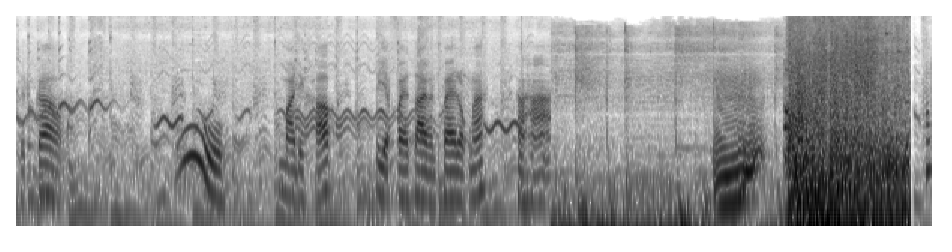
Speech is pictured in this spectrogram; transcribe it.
เจ็ดเก้าอู้มาดิครับไม่อยากไฟตายเหมือนแฟนหรอกนะฮ่าฮ่าเอ้า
